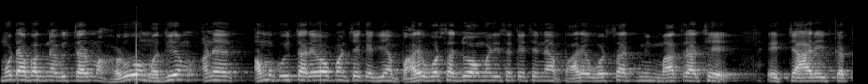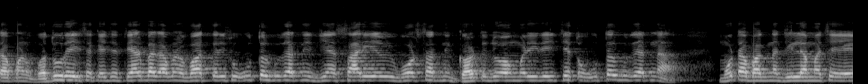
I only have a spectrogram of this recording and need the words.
મોટાભાગના વિસ્તારમાં હળવો મધ્યમ અને અમુક વિસ્તાર એવા પણ છે કે જ્યાં ભારે વરસાદ જોવા મળી શકે છે અને આ ભારે વરસાદની માત્રા છે એ ચાર ઇંચ કરતાં પણ વધુ રહી શકે છે. ત્યારબાદ આપણે વાત કરીશું ઉત્તર ગુજરાતની, જ્યાં સારી એવી વરસાદની ઘટ જોવા મળી રહી છે તો ઉત્તર ગુજરાતના મોટાભાગના જિલ્લામાં છે એ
